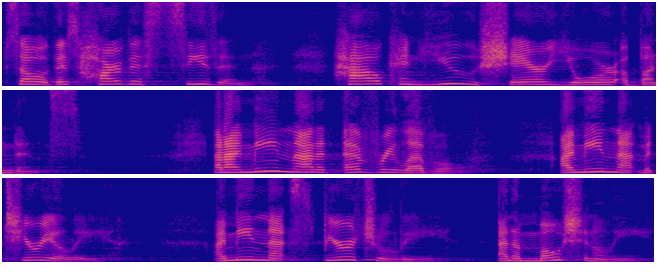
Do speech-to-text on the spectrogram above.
So, this harvest season, how can you share your abundance? And I mean that at every level. I mean that materially. I mean that spiritually and emotionally.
